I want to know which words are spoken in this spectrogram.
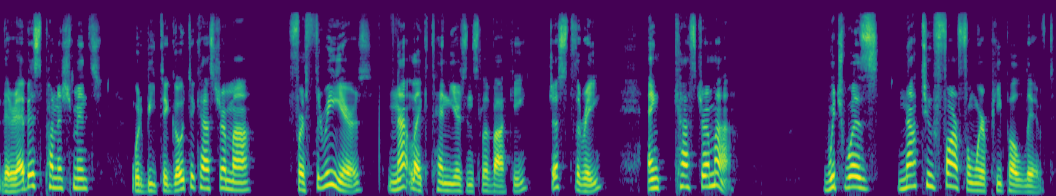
The Rebbe's punishment would be to go to Kostroma for three years, not like 10 years in Solovki, just three, and Kostroma, which was not too far from where people lived,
